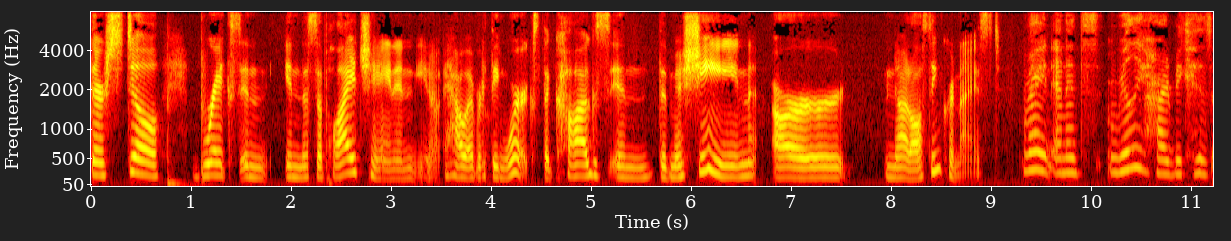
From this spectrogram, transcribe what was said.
there's still breaks in in the supply chain and you know how everything works. The cogs in the machine are not all synchronized. Right, and it's really hard because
